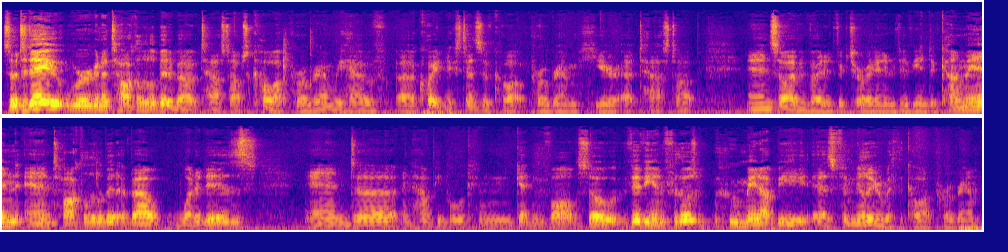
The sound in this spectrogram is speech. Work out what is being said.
So today we're going to talk a little bit about TaskTop's co-op program. We have uh, quite an extensive co-op program here at TaskTop, and so I've invited Victoria and Vivian to come in and talk a little bit about what it is and uh, and how people can get involved. So Vivian, for those who may not be as familiar with the co-op program,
